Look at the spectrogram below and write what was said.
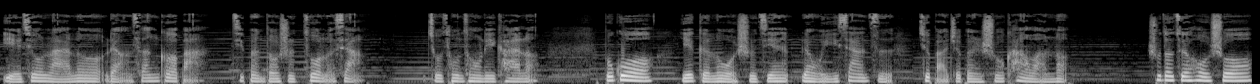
也就来了两三个吧，基本都是坐了下，就匆匆离开了。不过也给了我时间，让我一下子就把这本书看完了。书的最后说：“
